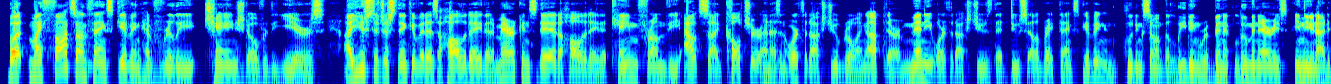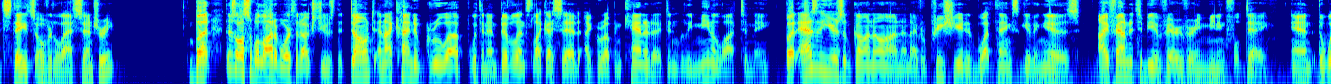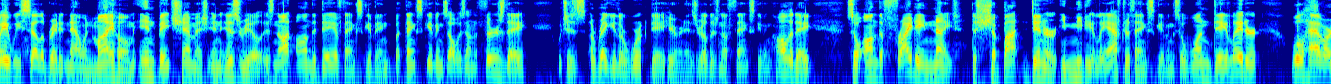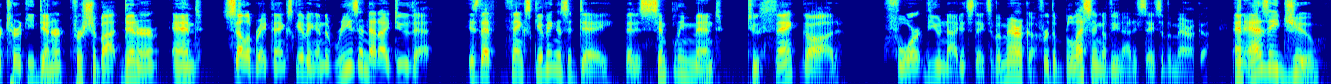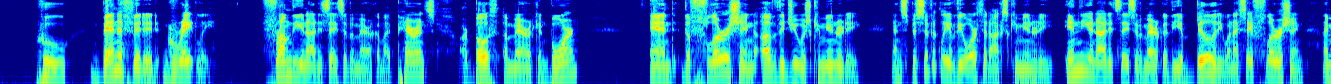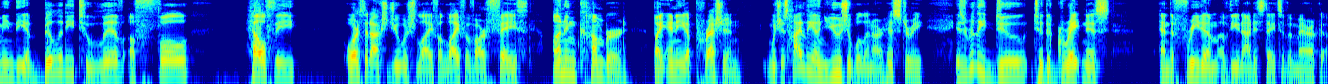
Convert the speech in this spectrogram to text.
But my thoughts on Thanksgiving have really changed over the years. I used to just think of it as a holiday that Americans did, a holiday that came from the outside culture. And as an Orthodox Jew growing up, there are many Orthodox Jews that do celebrate Thanksgiving, including some of the leading rabbinic luminaries in the United States over the last century. But there's also a lot of Orthodox Jews that don't, and I kind of grew up with an ambivalence. Like I said, I grew up in Canada. It didn't really mean a lot to me. But as the years have gone on, and I've appreciated what Thanksgiving is, I found it to be a very, very meaningful day. And the way we celebrate it now in my home in Beit Shemesh in Israel is not on the day of Thanksgiving, but Thanksgiving's always on a Thursday, which is a regular work day here in Israel. There's no Thanksgiving holiday. So on the Friday night, the Shabbat dinner immediately after Thanksgiving, so one day later, we'll have our turkey dinner for Shabbat dinner and celebrate Thanksgiving. And the reason that I do that is that Thanksgiving is a day that is simply meant to thank God for the United States of America, for the blessing of the United States of America. And as a Jew who benefited greatly from the United States of America, my parents are both American born, and the flourishing of the Jewish community and specifically of the Orthodox community in the United States of America, the ability, when I say flourishing, I mean the ability to live a full, healthy, Orthodox Jewish life, a life of our faith, unencumbered by any oppression, which is highly unusual in our history, is really due to the greatness and the freedom of the United States of America.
